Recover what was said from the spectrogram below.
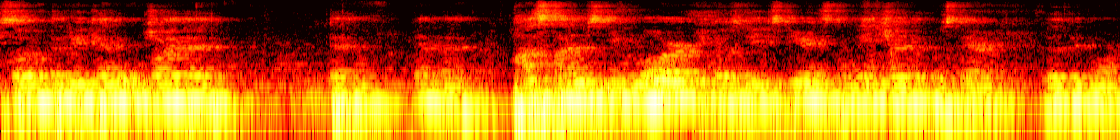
so that we can enjoy the, the, yeah, the pastimes even more because we experienced the nature that was there a little bit more.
